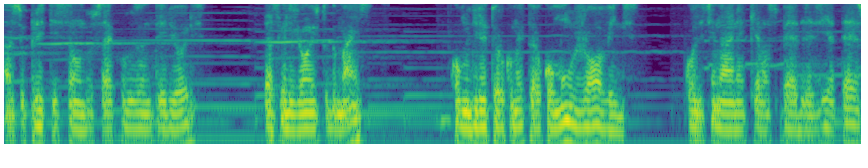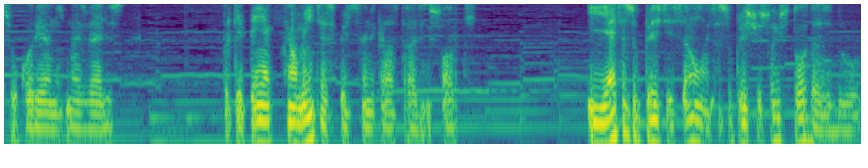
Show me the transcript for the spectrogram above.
a superstição dos séculos anteriores, das religiões e tudo mais. Como o diretor comentou, é comum jovens colecionarem aquelas pedras e até sul-coreanos mais velhos, porque tem realmente a superstição de que elas trazem sorte. E essa superstição, essas superstições todas do,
